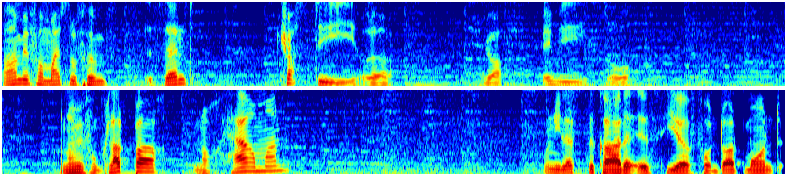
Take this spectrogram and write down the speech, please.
Dann haben wir von Mainz 05 Send Justy oder ja, irgendwie so. Dann haben wir von Gladbach noch Hermann. Und die letzte Karte ist hier von Dortmund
